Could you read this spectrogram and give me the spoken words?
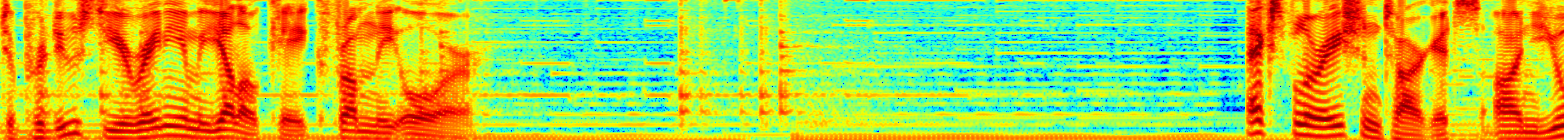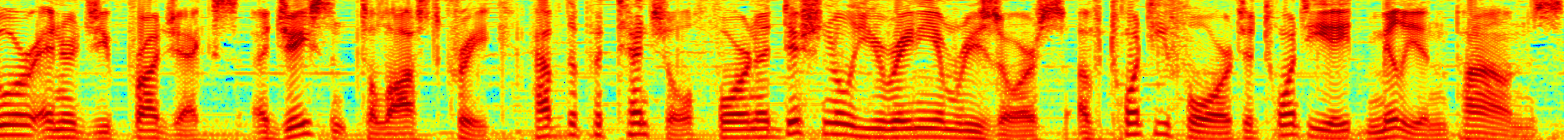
to produce uranium yellowcake from the ore. Exploration targets on Ur-Energy projects adjacent to Lost Creek have the potential for an additional uranium resource of 24 to 28 million pounds.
